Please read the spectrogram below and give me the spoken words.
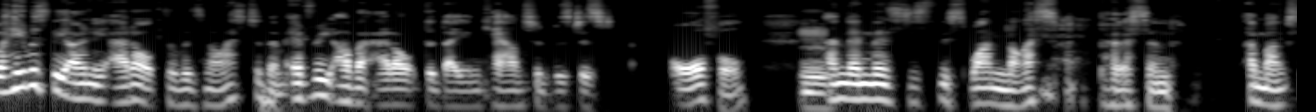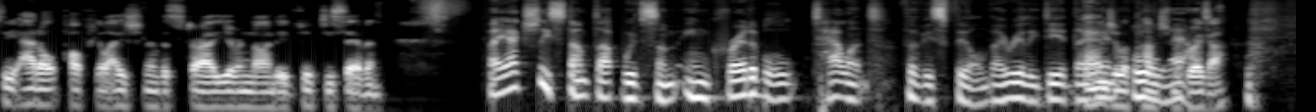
Well, he was the only adult that was nice to them. Every other adult that they encountered was just awful. Mm. And then there's just this one nice person amongst the adult population of Australia in 1957. They actually stumped up with some incredible talent for this film. They really did. They Angela went all Punch out. McGregor.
